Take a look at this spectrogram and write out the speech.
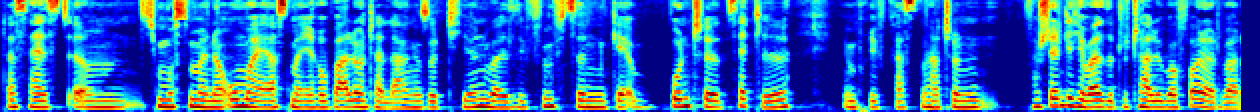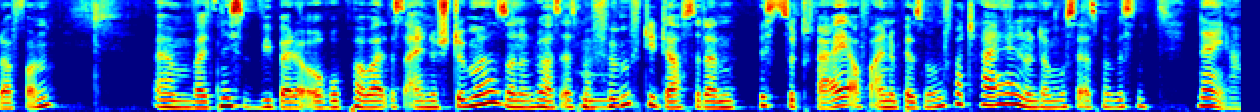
Das heißt, ähm, ich musste meiner Oma erstmal ihre Wahlunterlagen sortieren, weil sie 15 ge- bunte Zettel im Briefkasten hatte und verständlicherweise total überfordert war davon ähm, weil es nicht so wie bei der Europawahl ist eine Stimme, sondern du hast erstmal fünf, die darfst du dann bis zu drei auf eine Person verteilen und dann musst du erstmal wissen, naja,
